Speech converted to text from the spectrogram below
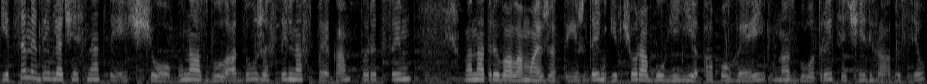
І це не дивлячись на те, що у нас була дуже сильна спека перед цим. Вона тривала майже тиждень, і вчора був її апогей. У нас було 36 градусів.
